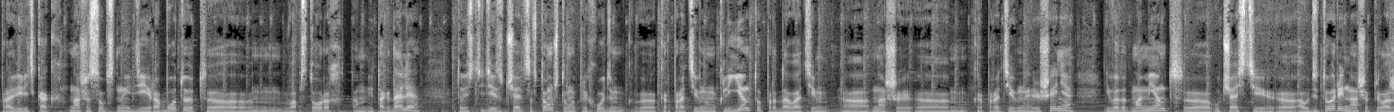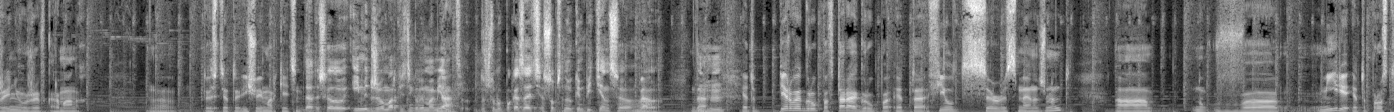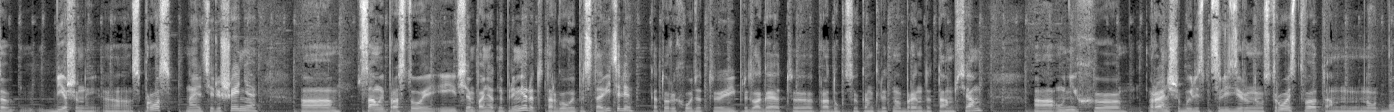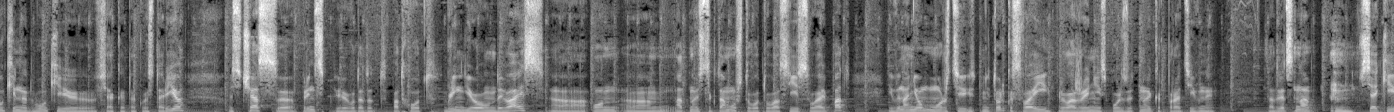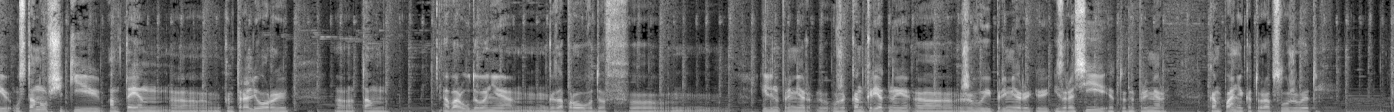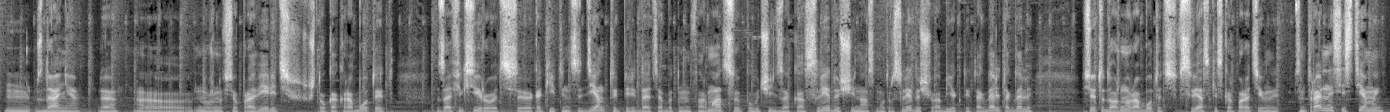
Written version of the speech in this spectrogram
проверить, как наши собственные идеи работают э, в App Store там, и так далее. То есть идея заключается в том, что мы приходим к э, корпоративному клиенту, продавать им э, наши корпоративные решения, и в этот момент участие аудитории наше приложение уже в карманах. То есть это еще и маркетинг. Да, то есть имиджевый маркетинговый момент, да. чтобы показать собственную компетенцию. Да. Да. Угу. Это первая группа. Вторая группа это Field Service Management. А, ну, в мире это просто бешеный а, спрос на эти решения. А, самый простой и всем понятный пример это торговые представители, которые ходят и предлагают а, продукцию конкретного бренда там-сям. А, у них а, раньше были специализированные устройства, там ноутбуки, нетбуки, всякое такое старье. Сейчас, э, в принципе, вот этот подход Bring Your Own Device, э, он э, относится к тому, что вот у вас есть свой iPad, и вы на нем можете не только свои приложения использовать, но и корпоративные. Соответственно, всякие установщики антенн, контролеры, там, оборудование газопроводов или, например, уже конкретные живые примеры из России, это, например, компания, которая обслуживает здание, да, э, нужно все проверить, что как работает, зафиксировать э, какие-то инциденты, передать об этом информацию, получить заказ следующий, на осмотр следующего объекта и так далее, и так далее. Все это должно работать в связке с корпоративной центральной системой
